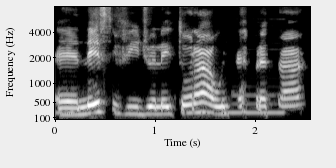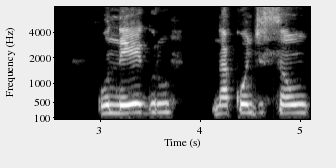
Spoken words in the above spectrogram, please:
é, nesse vídeo eleitoral, interpretar o negro na condição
